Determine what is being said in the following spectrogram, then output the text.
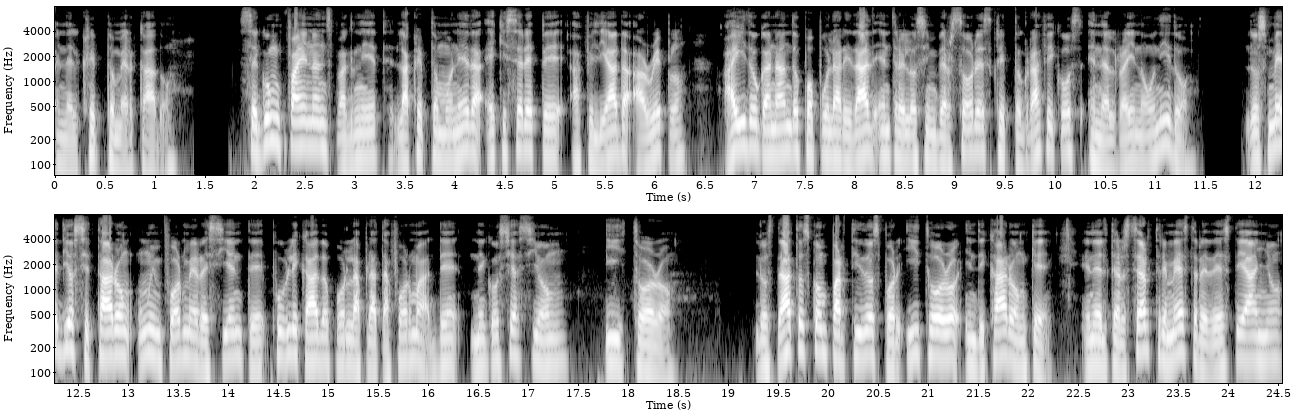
en el criptomercado. Según Finance Magnet, la criptomoneda XRP afiliada a Ripple ha ido ganando popularidad entre los inversores criptográficos en el Reino Unido. Los medios citaron un informe reciente publicado por la plataforma de negociación eToro. Los datos compartidos por eToro indicaron que, en el tercer trimestre de este año,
